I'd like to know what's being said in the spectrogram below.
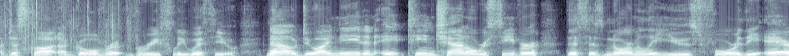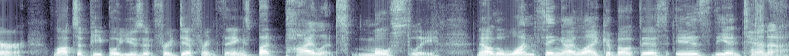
I just thought I'd go over it briefly with you. Now, do I need an 18-channel receiver? This is normally used for the air. Lots of people use it for different things, but pilots mostly. Now, the one thing I like about this is the antenna.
